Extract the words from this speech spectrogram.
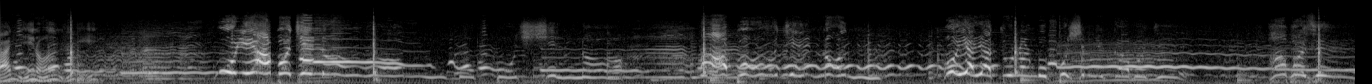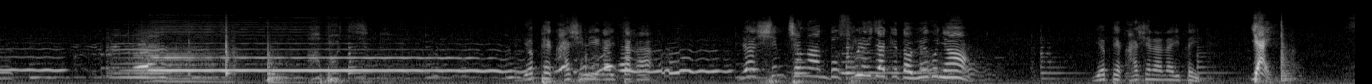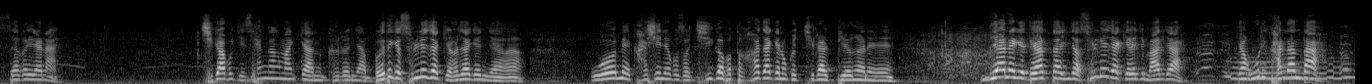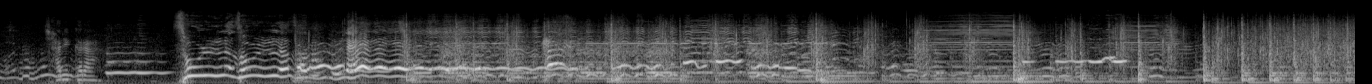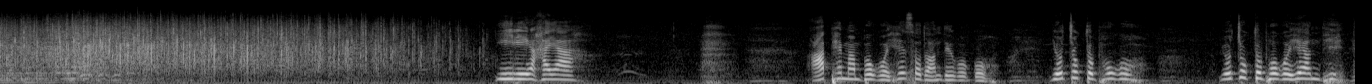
다니는데 우리 아버지는 못 보시나 아버지는 어야야 눈을 못 보십니까 아버지? 아버지. 아버지. 옆에 가시니가 있다가 야 심청아 너 술래잡기다. 왜 그냥? 옆에 가신 하나 있다. 야이 썩을려나 지가부지 생각나게 하는 그러냐 뭐 어떻게 술래잡기 하자겠냐. 웜에 가시네 보소 지가부터 하자게 놓고 지랄 병하네. 미안하게 되었다 이제 술래잡기 하지 말자. 그냥 우리 갈란다. 잘 있거라 술래 술래 술래 이리 하야 앞에만 보고 해서도 안 되고 요쪽도 보고 요쪽도 보고 해야 한디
